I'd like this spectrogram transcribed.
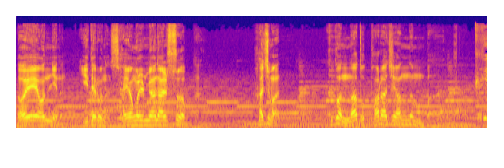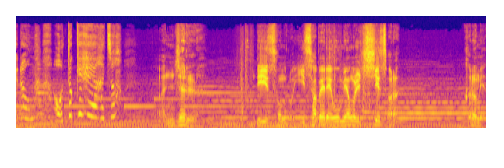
너의 언니는 이대로는 사형을 면할 수 없다. 하지만 그건 나도 바라지 않는 바. 그럼 어떻게 해야 하죠? 안젤라, 네 손으로 이사벨의 오명을 씻어라. 그러면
